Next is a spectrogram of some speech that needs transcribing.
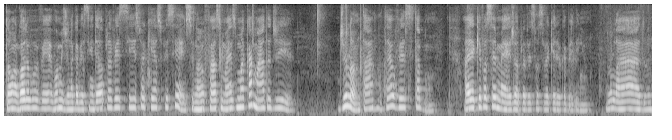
Então agora eu vou ver, vou medir na cabecinha dela para ver se isso aqui é suficiente. Senão eu faço mais uma camada de, de lã, tá? Até eu ver se tá bom. Aí aqui você mede, ó, pra ver se você vai querer o cabelinho do lado.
